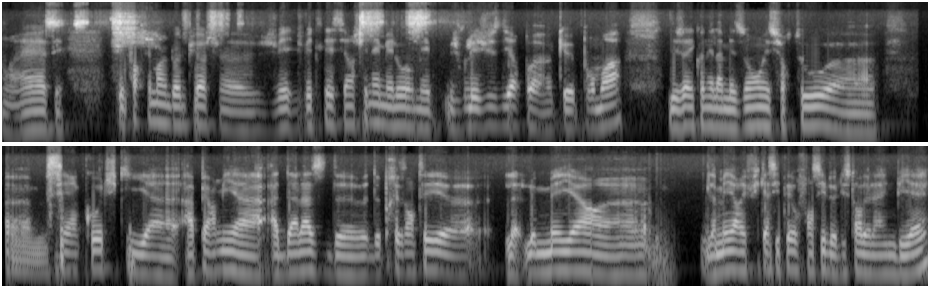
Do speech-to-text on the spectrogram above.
Ouais, c'est forcément une bonne pioche. Euh, je, vais, je vais te laisser enchaîner, Mélo, mais je voulais juste dire que pour moi, déjà, il connaît la maison et surtout, euh, euh, c'est un coach qui a, permis à, Dallas de, de présenter le meilleur la meilleure efficacité offensive de l'histoire de la NBA,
